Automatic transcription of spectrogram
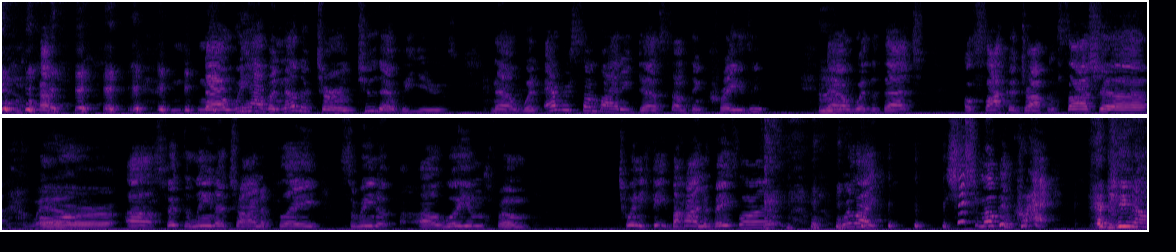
Now we have another term too that we use. Now, whenever somebody does something crazy, Hmm. now whether that's Osaka dropping Sasha Well. or uh, Svitolina trying to play Serena uh, Williams from 20 feet behind the baseline, we're like, she's smoking crack. You know,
